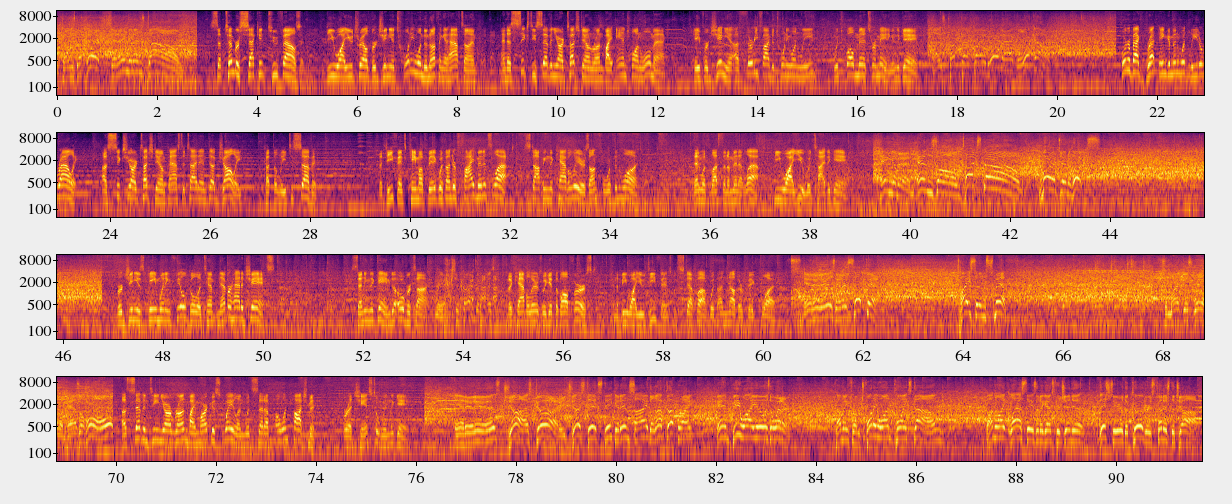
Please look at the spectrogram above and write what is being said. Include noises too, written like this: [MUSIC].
Here comes the blitz, and Engemann's down. September 2nd, 2000. BYU trailed Virginia 21 0 at halftime, and a 67 yard touchdown run by Antwoine Womack gave Virginia a 35 21 lead with 12 minutes remaining in the game. Nice cutback by Womack. Look out. Quarterback Bret Engemann would lead a rally. A six yard touchdown pass to tight end Doug Jolley cut the lead to seven. The defense came up big with under five minutes left, stopping the Cavaliers on fourth and one. Then, with less than a minute left, BYU would tie the game. Engemann, end zone, touchdown! Margin hooks. Virginia's game winning field goal attempt never had a chance, sending the game to overtime. [LAUGHS] The Cavaliers would get the ball first, and the BYU defense would step up with another big play. And it is intercepted. Tyson Smith. So Marcus Whalen has a hole. A 17 yard run by Marcus Whalen would set up Owen Pochman for a chance to win the game. And it is just good. He just did sneak it inside the left upright, and BYU is a winner. Coming from 21 points down, unlike last season against Virginia, this year the Cougars finished the job.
